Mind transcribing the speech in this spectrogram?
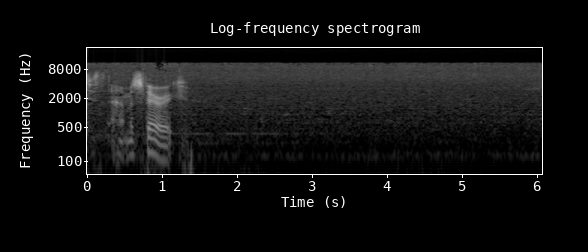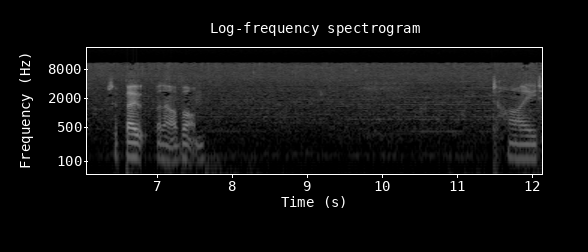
Just atmospheric. A boat without a bottom. Tide.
